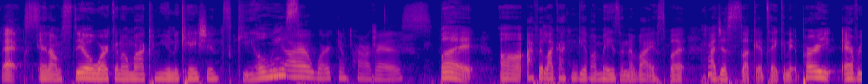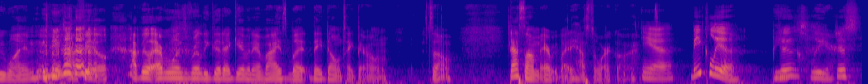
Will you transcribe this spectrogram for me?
Facts. And I'm still working on my communication skills. We are a work in progress. but uh, I feel like I can give amazing advice, but I just suck at taking it. Per everyone, I feel I feel everyone's really good at giving advice, but they don't take their own. So that's something everybody has to work on. Yeah. Be clear. Be just, clear. Just,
